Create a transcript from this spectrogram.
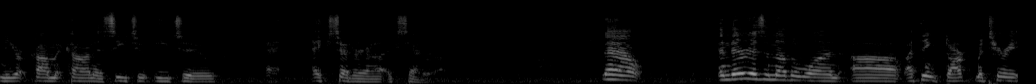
New York Comic Con and C2E2, etc., etc. Now, and there is another one. Uh, I think Dark Materia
